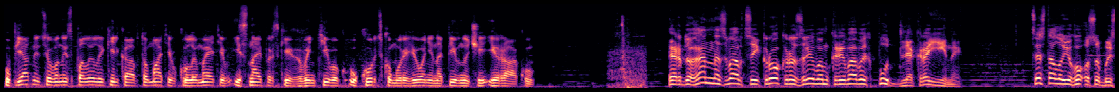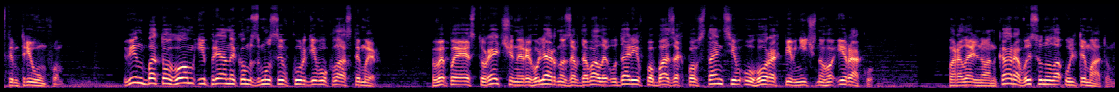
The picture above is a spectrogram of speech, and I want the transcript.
У п'ятницю вони спалили кілька автоматів, кулеметів і снайперських гвинтівок у курдському регіоні на півночі Іраку. Ердоган назвав цей крок розривом кривавих пут для країни. Це стало його особистим тріумфом. Він батогом і пряником змусив курдів укласти мир. ВПС Туреччини регулярно завдавали ударів по базах повстанців у горах північного Іраку. Паралельно Анкара висунула ультиматум:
